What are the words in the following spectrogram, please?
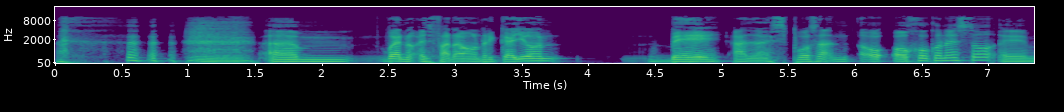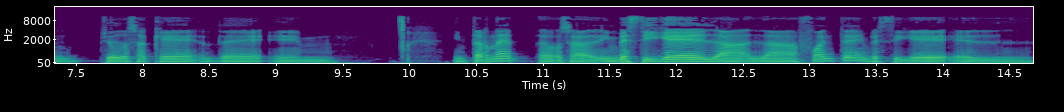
bueno, el faraón Ricayón ve a la esposa. ojo con esto, em, yo lo saqué de em, internet, o sea, investigué la, fuente, investigué el,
